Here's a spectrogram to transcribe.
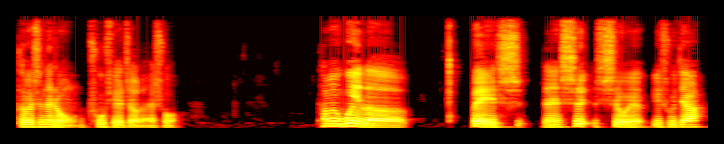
特别是那种初学者来说，他们为了被视人视视为艺术家，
